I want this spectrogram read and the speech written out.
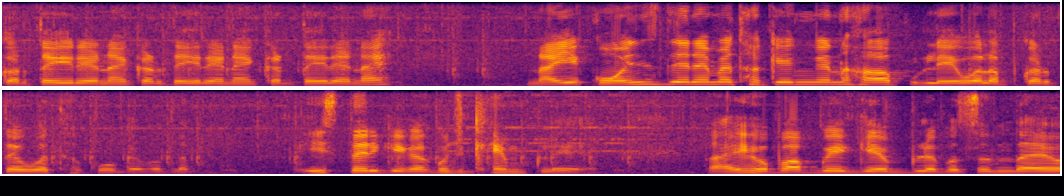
करते ही रहना है, करते ही रहना है, करते ही रहना है। ना ये कॉइन्स देने में थकेंगे, ना आप लेवल अप करते हुए थकोगे मतलब इस तरीके का कुछ गेम प्ले है। तो आई होप आपको ये गेम प्ले पसंद आए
